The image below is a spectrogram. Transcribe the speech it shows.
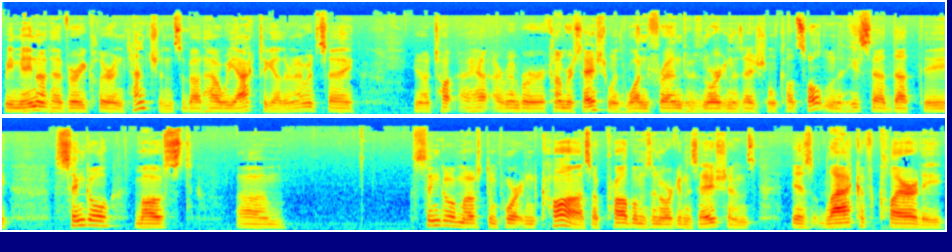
we may not have very clear intentions about how we act together. And I would say you know, I, ha- I remember a conversation with one friend who's an organizational consultant, and he said that the single most um, single most important cause of problems in organizations is lack of clarity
